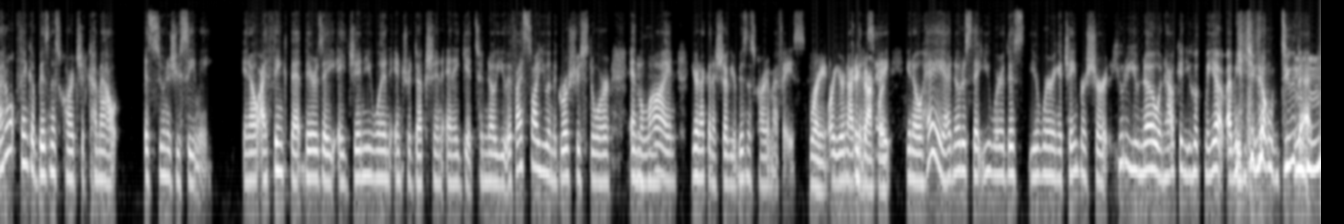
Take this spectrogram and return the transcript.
i don't think a business card should come out as soon as you see me you know i think that there's a, a genuine introduction and a get to know you if i saw you in the grocery store in mm-hmm. the line you're not going to shove your business card in my face right or you're not going to exactly. say you know hey i noticed that you wear this you're wearing a chamber shirt who do you know and how can you hook me up i mean you don't do that mm-hmm.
